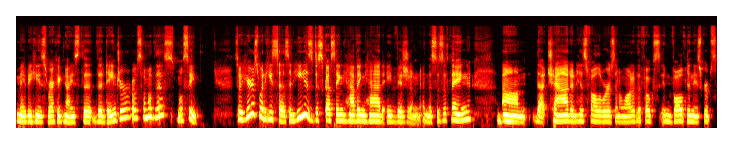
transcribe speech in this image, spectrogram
Maybe he's recognized the the danger of some of this. We'll see. So here's what he says, and he is discussing having had a vision, and this is a thing mm-hmm. um, that Chad and his followers and a lot of the folks involved in these groups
